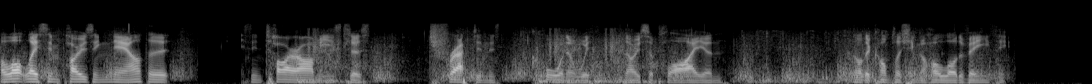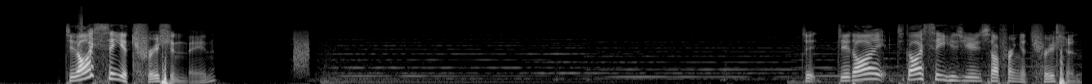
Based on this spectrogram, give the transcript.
a lot less imposing now that his entire army is just trapped in this corner with no supply and not accomplishing a whole lot of anything. Did I see attrition then? Did, did I did I see his unit suffering attrition?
